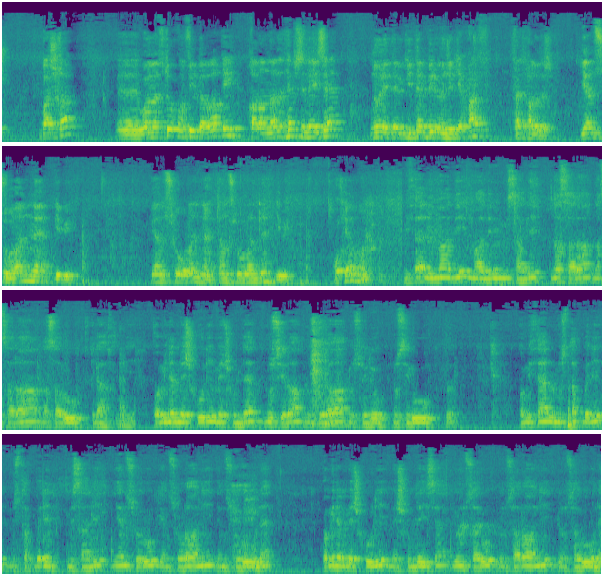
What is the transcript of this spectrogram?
Başka? Ee, ve meftuhun fil bevaki kalanların hepsinde ise nun-i tevkidden bir önceki harf fethalıdır. Yensuranne gibi. Yensuranne, tansuranne gibi. Okuyalım mı? Misal madi madinin misali nasara nasara nasaru ila ahiri. Ve minel meşhuri meşhulden nusira nusira nusiru nusiru. ومثال المستقبل مستقبل مثالي ينصر ينصران ينصرون. ومن المجهول مجهول ليس ينصر ينصران ينصرون.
